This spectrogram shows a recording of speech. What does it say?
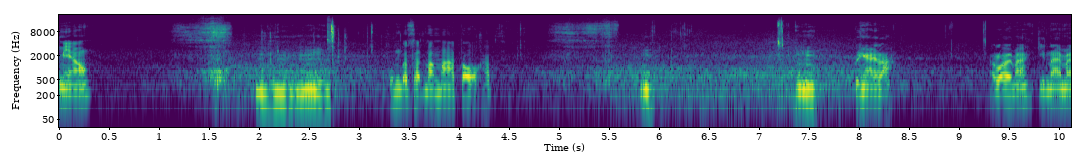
เหมียว อือหือ ผมก็ซัดมาม่าต่อครับ อืมเป็นไงล่ะ อร่อยไหมกินได้ไหม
